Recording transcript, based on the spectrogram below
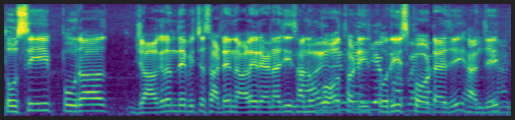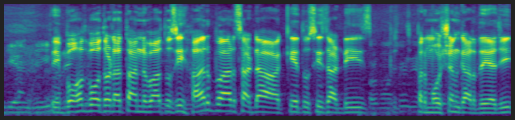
ਤੁਸੀਂ ਪੂਰਾ ਜਾਗਰਣ ਦੇ ਵਿੱਚ ਸਾਡੇ ਨਾਲ ਹੀ ਰਹਿਣਾ ਜੀ। ਸਾਨੂੰ ਬਹੁਤ ਤੁਹਾਡੀ ਪੂਰੀ ਸਪੋਰਟ ਹੈ ਜੀ ਹਾਂਜੀ। ਤੇ ਬਹੁਤ ਬਹੁਤ ਤੁਹਾਡਾ ਧੰਨਵਾਦ। ਤੁਸੀਂ ਹਰ ਵਾਰ ਸਾਡਾ ਆ ਕੇ ਤੁਸੀਂ ਸਾਡੀ ਪ੍ਰਮੋਸ਼ਨ ਕਰਦੇ ਆ ਜੀ।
